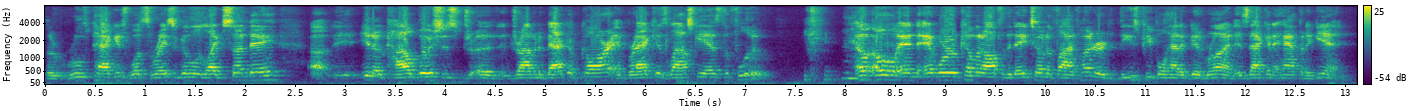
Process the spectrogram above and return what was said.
The rules package, what's the race going to look like Sunday? Uh, you know, Kyle Busch is dr- uh, driving a backup car, and Brad Keselowski has the flu. oh, oh, and, and we're coming off of the Daytona 500. These people had a good run. Is that going to happen again?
